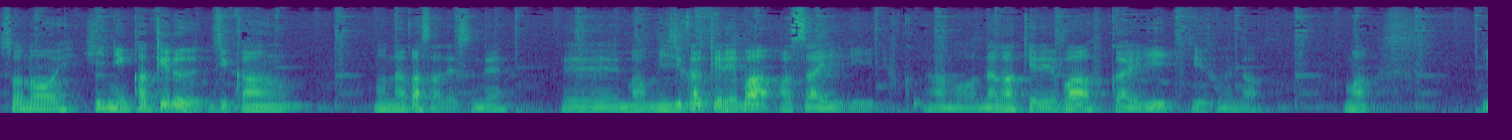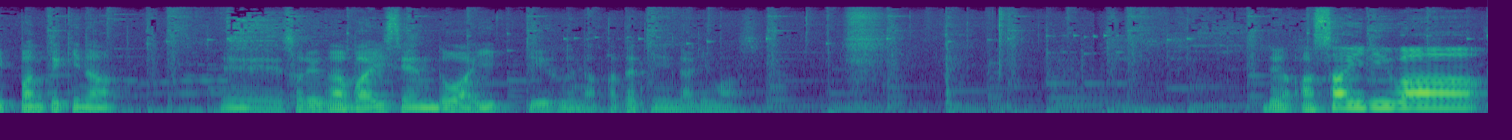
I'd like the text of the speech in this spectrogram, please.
その火にかける時間の長さですね、えー、まあ、短ければ浅入りあの長ければ深入りっていう風なまあ一般的な、えー、それが焙煎度合いっていう風な形になります。で浅入りは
